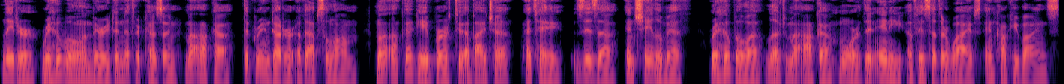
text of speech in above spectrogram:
Later, Rehoboam married another cousin, Maacah, the granddaughter of Absalom. Maacah gave birth to Abijah, Attai, Ziza, and Shelomith. Rehoboam loved Maacah more than any of his other wives and concubines.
